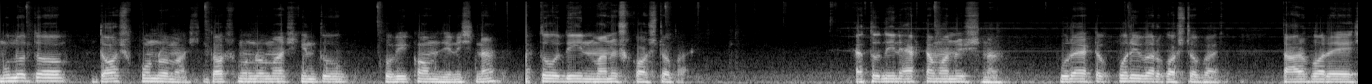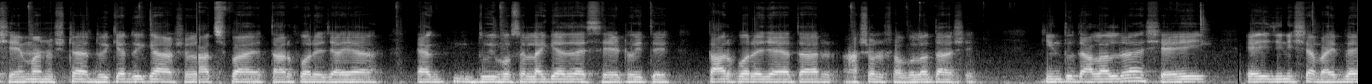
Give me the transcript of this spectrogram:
মূলত দশ পনেরো মাস। দশ পনেরো মাস কিন্তু খুবই কম জিনিস না। এতদিন মানুষ কষ্ট পায়। এতদিন একটা মানুষ না, পুরো একটা পরিবার কষ্ট পায়। তারপরে সে মানুষটা দুইকা দুইকা আসলে কাজ পায়। তারপরে যায়া এক দুই বছর লাগিয়া যায় সেট হইতে। তারপরে যায় তার আসল সফলতা আসে। কিন্তু দালালরা সেই, এই জিনিসটা ভাইব ভাই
